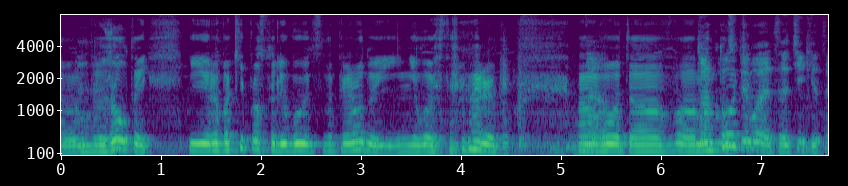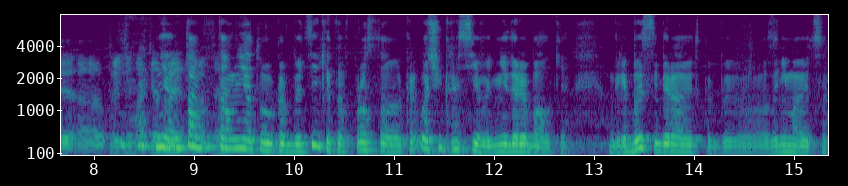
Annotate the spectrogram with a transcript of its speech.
Мгм. желтой, и рыбаки просто любуются на природу и не ловят рыбу. А, Да. Вот, а в Только Монтоке- успевают э, тикеты э, принимать от нет, ну там, да? там нету как бы тикетов, просто очень красиво, не до рыбалки. Грибы собирают, как бы э, занимаются,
